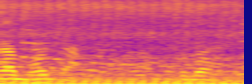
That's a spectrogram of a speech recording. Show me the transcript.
Camera बहुत खुला है।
